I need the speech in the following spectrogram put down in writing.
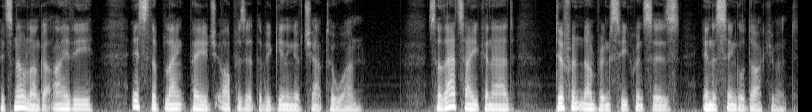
It's no longer Ivy, it's the blank page opposite the beginning of chapter 1. So that's how you can add different numbering sequences in a single document.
